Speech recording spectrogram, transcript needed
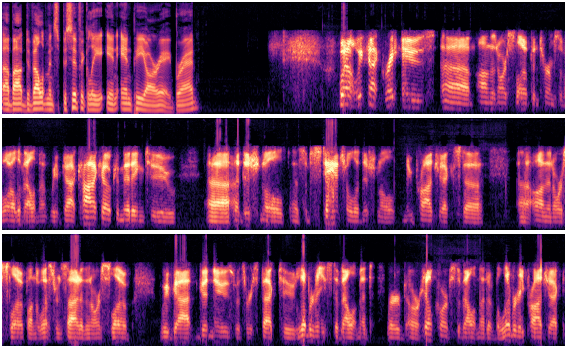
about development specifically in NPRA. Brad? Well, we've got great news um, on the North Slope in terms of oil development. We've got Conoco committing to additional, uh, substantial additional new projects uh, uh, on the North Slope, on the western side of the North Slope. We've got good news with respect to Liberty's development or, or Hilcorp's development of the Liberty project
